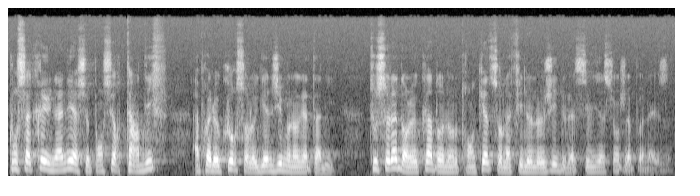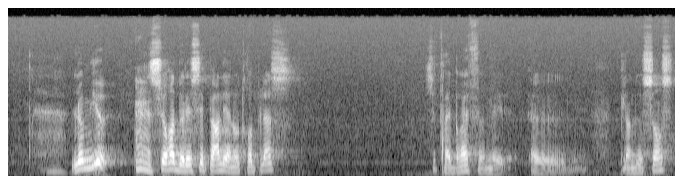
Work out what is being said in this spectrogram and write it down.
consacrer une année à ce penseur tardif après le cours sur le Genji Monogatari? Tout cela dans le cadre de notre enquête sur la philologie de la civilisation japonaise. Le mieux sera de laisser parler à notre place, c'est très bref mais euh, plein de sens,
